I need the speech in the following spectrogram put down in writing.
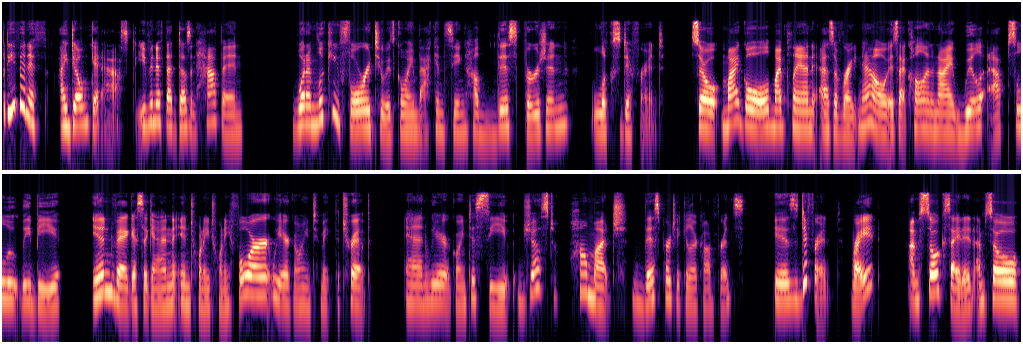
But even if I don't get asked, even if that doesn't happen, what I'm looking forward to is going back and seeing how this version looks different. So, my goal, my plan as of right now is that Colin and I will absolutely be in Vegas again in 2024. We are going to make the trip and we are going to see just how much this particular conference is different, right? I'm so excited. I'm so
